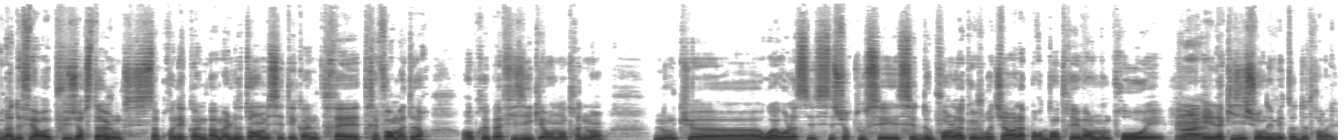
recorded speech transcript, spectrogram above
bah, de faire plusieurs stages, donc ça prenait quand même pas mal de temps, mais c'était quand même très, très formateur en prépa physique et en entraînement. Donc euh, ouais voilà c'est surtout ces, ces deux points là que je retiens la porte d'entrée vers le monde pro et, et l'acquisition des méthodes de travail.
